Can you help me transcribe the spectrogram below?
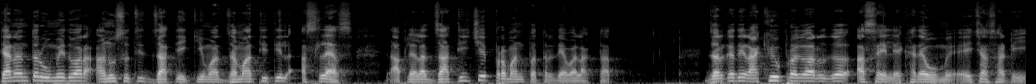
त्यानंतर उमेदवार अनुसूचित जाती किंवा जमातीतील असल्यास आपल्याला जातीचे प्रमाणपत्र द्यावं लागतात. जर कधी राखीव प्रवर्ग असेल एखाद्या उमे याच्यासाठी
